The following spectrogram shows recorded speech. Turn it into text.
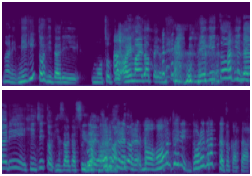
何、右と左、もうちょっと曖昧だったよね。右と左、肘と膝がすごい曖昧だったそれそれそれ、もう本当にどれだったとかさ、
